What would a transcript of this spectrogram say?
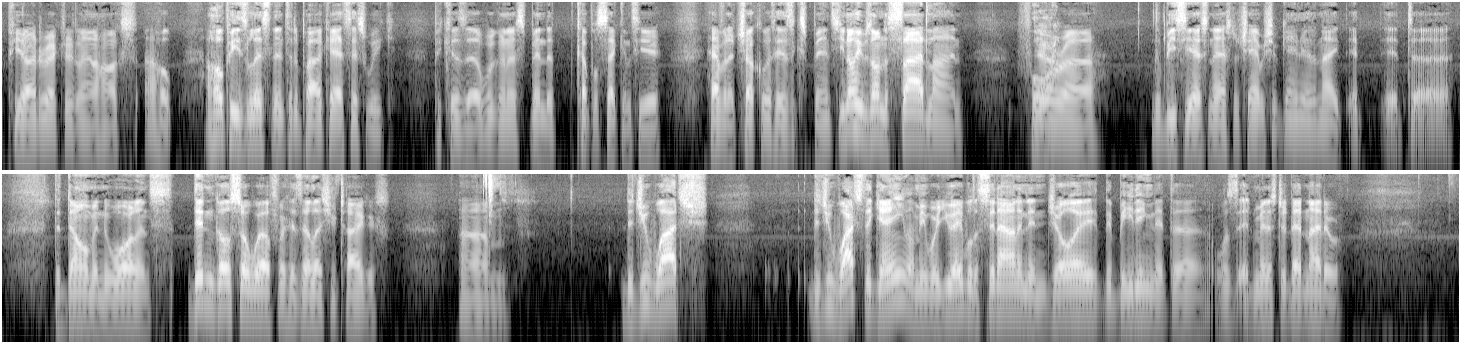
PR director at Atlanta Hawks. I hope I hope he's listening to the podcast this week because uh, we're going to spend a couple seconds here having a chuckle at his expense. You know, he was on the sideline for yeah. uh, the BCS National Championship game the other night at, at uh, the Dome in New Orleans. Didn't go so well for his LSU Tigers. Um, did you watch? Did you watch the game? I mean, were you able to sit down and enjoy the beating that uh, was administered that night, or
